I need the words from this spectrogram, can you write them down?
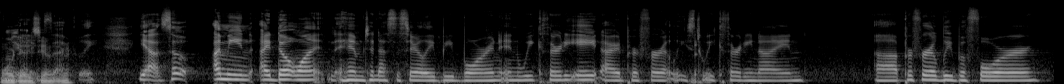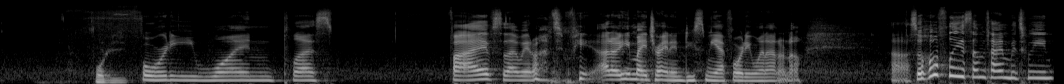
more Yeah, days younger. Exactly. Yeah. So, I mean, I don't want him to necessarily be born in week 38. I would prefer at least week 39, uh, preferably before Forty. 41 plus five. So that way I don't have to be, I don't, he might try and induce me at 41. I don't know. Uh, so hopefully sometime between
